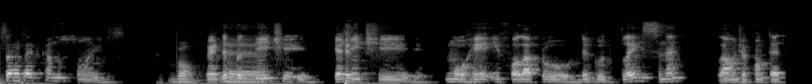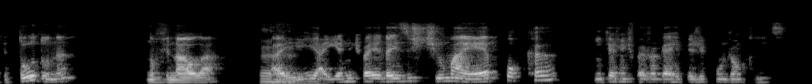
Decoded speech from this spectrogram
só vai ficar nos sonhos. Bom. Depois é... que, a gente, que a gente morrer e for lá pro The Good Place, né? Lá onde acontece tudo, né? No final lá. Uhum. Aí, aí a gente vai, vai existir uma época em que a gente vai jogar RPG com o John Cleese.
